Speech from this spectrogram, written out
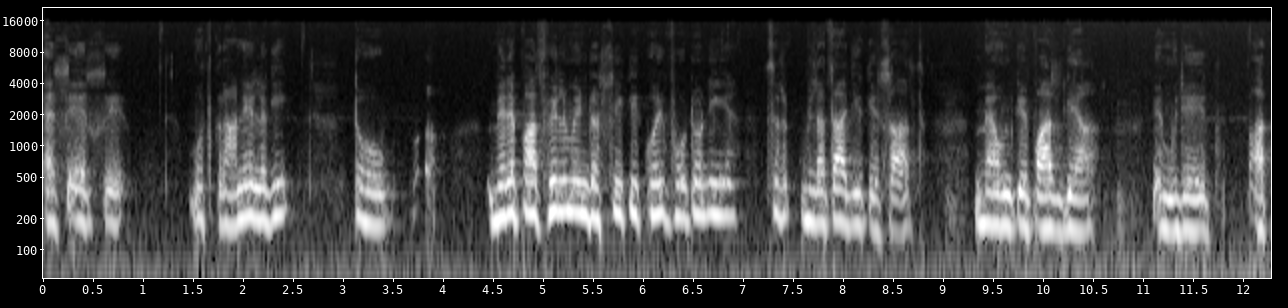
ऐसे ऐसे मुस्कराने लगी। तो मेरे पास फ़िल्म इंडस्ट्री की कोई फ़ोटो नहीं है सिर्फ़ लता जी के साथ। मैं उनके पास गया कि मुझे आप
